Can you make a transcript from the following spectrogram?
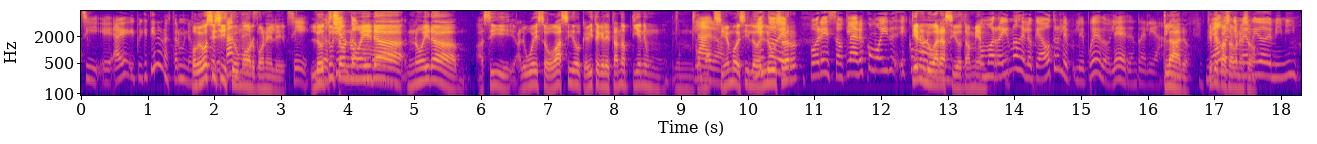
sí, eh, hay, que tiene unos términos. Porque muy vos hiciste humor, ponele. Sí, Lo, tuyo no como- era, no era así al hueso o ácido, que viste que el stand-up tiene un, un- como- si bien vos decís lo del de- loser, por eso, claro, es como ir. Es como, tiene un lugar ácido también. Como reírnos de lo que a otro le, le puede doler, en realidad. Claro. ¿Qué Me te hago pasa que con me eso? río de mí mismo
